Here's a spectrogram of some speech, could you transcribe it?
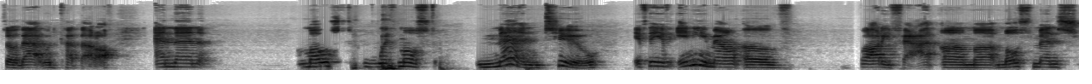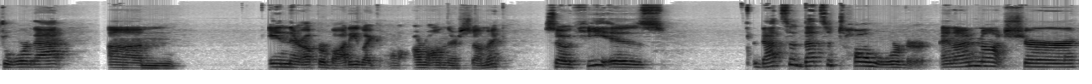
So that would cut that off. And then most, with most men too, if they have any amount of body fat, um, uh, most men store that um, in their upper body, like or on their stomach. So he is that's a that's a tall order, and I'm not sure.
